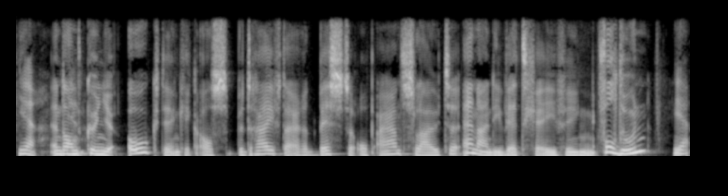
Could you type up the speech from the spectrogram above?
Ja, en dan kun je ook, denk ik, als bedrijf daar het beste op aansluiten en aan die wetgeving voldoen. Ja.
